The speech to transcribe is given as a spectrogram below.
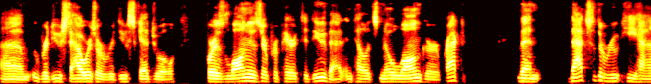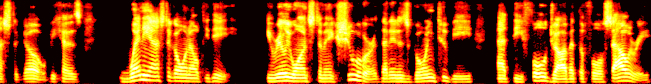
um, reduced hours or reduced schedule for as long as they're prepared to do that until it's no longer practical, then that's the route he has to go because when he has to go on LTD, he really wants to make sure that it is going to be at the full job at the full salary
